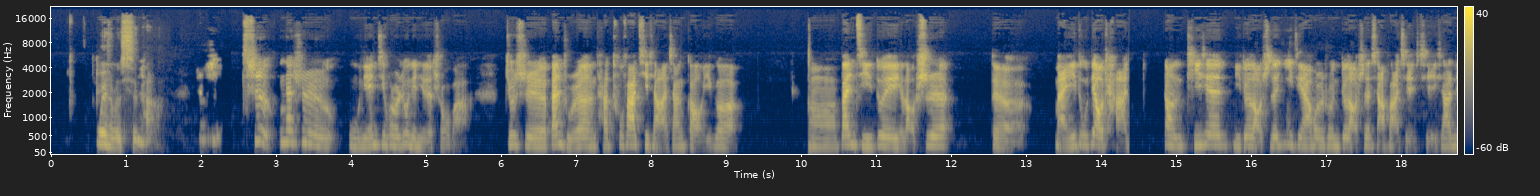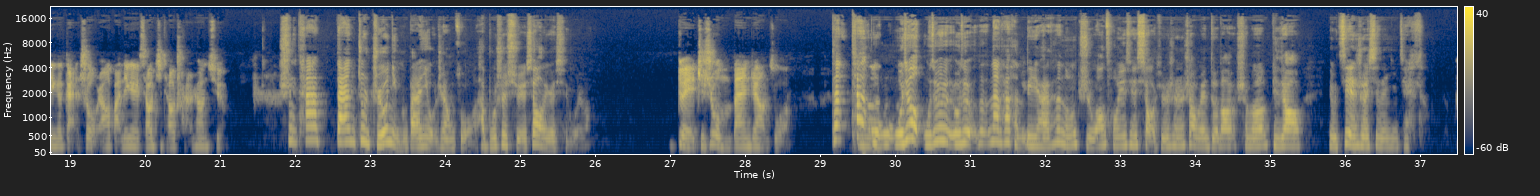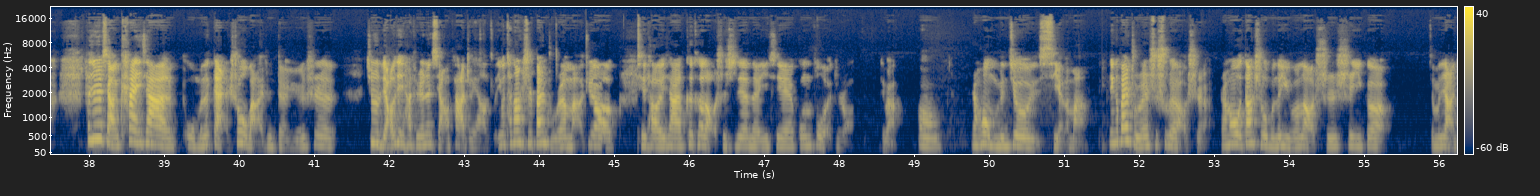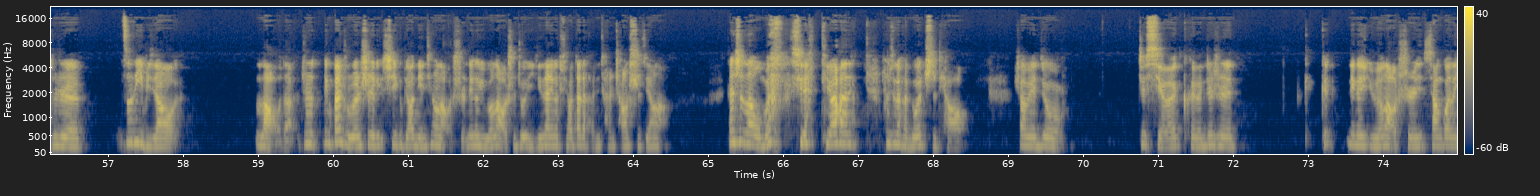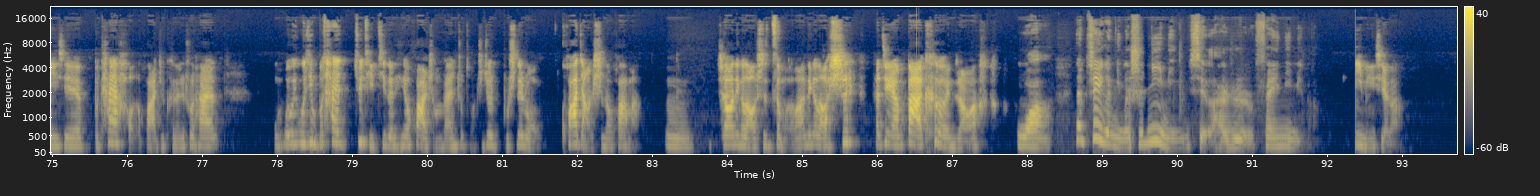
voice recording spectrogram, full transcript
为什么奇葩？就是是应该是五年级或者六年级的时候吧，就是班主任他突发奇想，想搞一个，嗯，班级对老师的满意度调查。让提一些你对老师的意见啊，或者说你对老师的想法，写写一下那个感受，然后把那个小纸条传上去。是他单就只有你们班有这样做，他不是学校的一个行为吗？对，只是我们班这样做。他他我我我就我就我就那那他很厉害，他能指望从一群小学生上面得到什么比较有建设性的意见呢？他就是想看一下我们的感受吧，就等于是。就是了解一下学生的想法这个样子，因为他当时是班主任嘛，就要协调一下各科老师之间的一些工作，这种，对吧？嗯。然后我们就写了嘛。那个班主任是数学老师，然后当时我们的语文老师是一个怎么讲，就是资历比较老的，就是那个班主任是是一个比较年轻的老师，那个语文老师就已经在那个学校待了很很长时间了。但是呢，我们 写提交上去了很多纸条，上面就。就写了，可能就是跟那个语文老师相关的一些不太好的话，就可能说他，我我我已经不太具体记得那些话什么，反正就总之就不是那种夸奖式的话嘛。嗯，知道那个老师怎么了吗？那个老师他竟然罢课，你知道吗？哇，那这个你们是匿名写的还是非匿名的？匿名写的。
